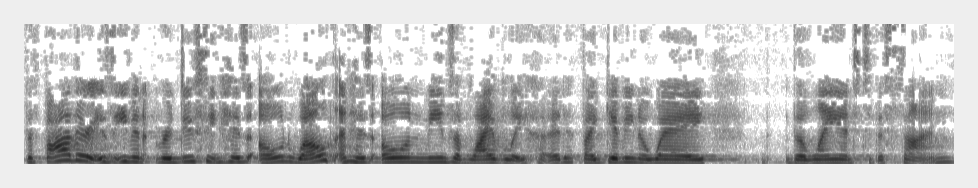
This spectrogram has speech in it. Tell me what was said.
the father is even reducing his own wealth and his own means of livelihood by giving away the land to the son.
